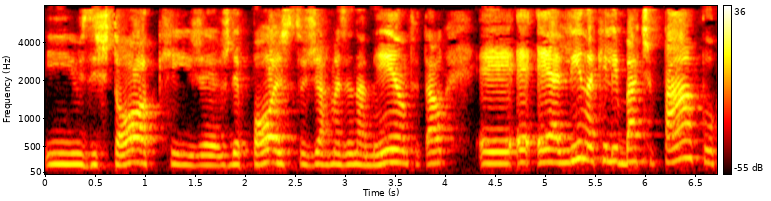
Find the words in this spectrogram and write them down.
e os estoques, é, os depósitos de armazenamento e tal. É, é, é ali naquele bate-papo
